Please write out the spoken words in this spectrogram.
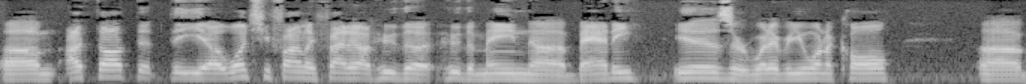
um, I thought that the uh, once you finally find out who the who the main uh, baddie is, or whatever you want to call, uh,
